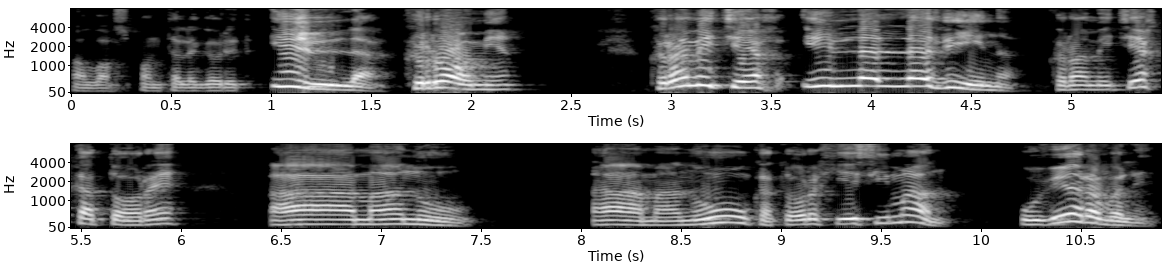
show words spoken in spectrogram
Аллах Субтитры говорит илля, кроме. Кроме тех, илля лавина, кроме тех, которые аману. Аману, у которых есть иман. Уверовали.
